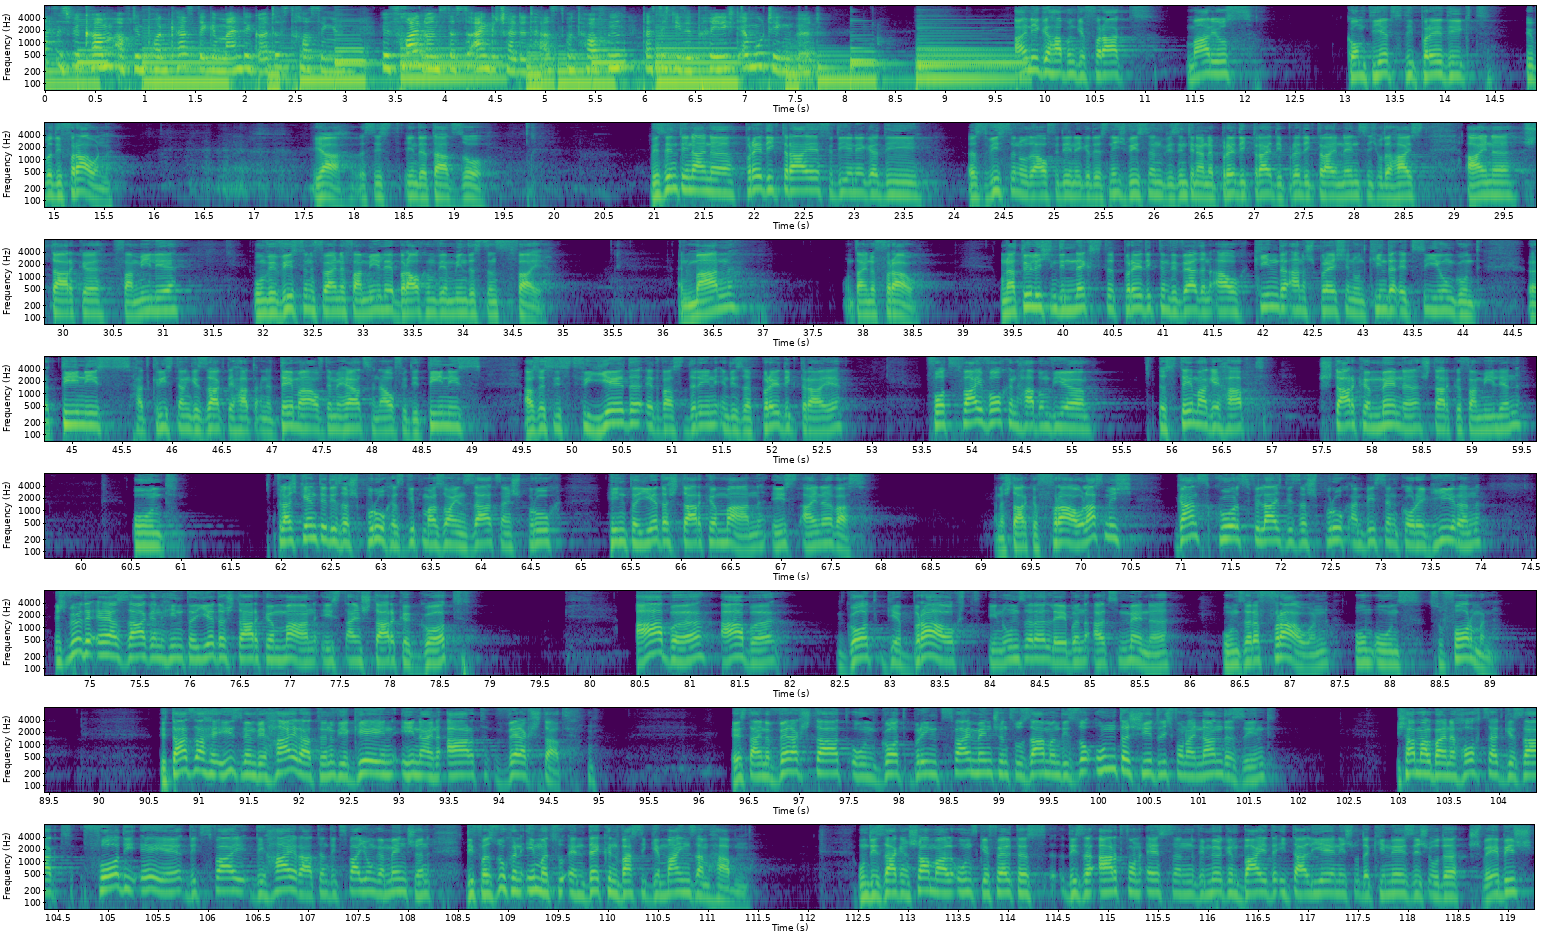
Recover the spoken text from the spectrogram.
Herzlich willkommen auf dem Podcast der Gemeinde Gottes Trossingen. Wir freuen uns, dass du eingeschaltet hast und hoffen, dass dich diese Predigt ermutigen wird. Einige haben gefragt, Marius, kommt jetzt die Predigt über die Frauen? Ja, es ist in der Tat so. Wir sind in einer Predigtreihe für diejenigen, die es wissen oder auch für diejenigen, die es nicht wissen. Wir sind in einer Predigtreihe. Die Predigtreihe nennt sich oder heißt eine starke Familie. Und wir wissen, für eine Familie brauchen wir mindestens zwei. Ein Mann und eine Frau. Und natürlich in den nächsten Predigten, wir werden auch Kinder ansprechen und Kindererziehung und äh, Teenies, hat Christian gesagt, er hat ein Thema auf dem Herzen, auch für die Teenies. Also es ist für jeder etwas drin in dieser Predigtreihe. Vor zwei Wochen haben wir das Thema gehabt, starke Männer, starke Familien. Und vielleicht kennt ihr diesen Spruch, es gibt mal so einen Satz, einen Spruch, hinter jeder starke Mann ist eine was? Eine starke Frau. Lass mich ganz kurz vielleicht diesen Spruch ein bisschen korrigieren. Ich würde eher sagen, hinter jeder starke Mann ist ein starker Gott. Aber, aber Gott gebraucht in unserem Leben als Männer unsere Frauen, um uns zu formen. Die Tatsache ist, wenn wir heiraten, wir gehen in eine Art Werkstatt. Es ist eine Werkstatt und Gott bringt zwei Menschen zusammen, die so unterschiedlich voneinander sind. Ich habe mal bei einer Hochzeit gesagt, vor die Ehe, die zwei, die heiraten, die zwei junge Menschen, die versuchen immer zu entdecken, was sie gemeinsam haben. Und die sagen, schau mal, uns gefällt es, diese Art von Essen. Wir mögen beide italienisch oder chinesisch oder schwäbisch.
